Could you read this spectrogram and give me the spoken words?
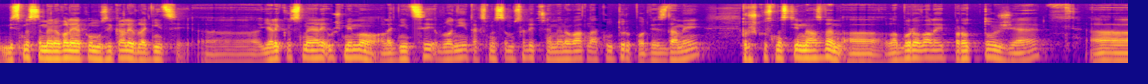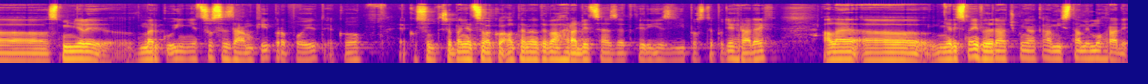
My jsme se jmenovali jako muzikály v Lednici. Jelikož jsme jeli už mimo Lednici v loni, tak jsme se museli přeměnovat na kulturu pod hvězdami. Trošku jsme s tím názvem laborovali, protože jsme měli v Merku i něco se zámky propojit, jako, jako jsou třeba něco jako alternativa Hrady CZ, který jezdí prostě po těch hradech, ale měli jsme i v hledáčku nějaká místa mimo hrady.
